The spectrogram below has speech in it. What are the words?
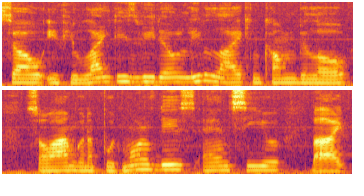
So if you like this video leave a like and comment below. So I'm gonna put more of this and see you. Bye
